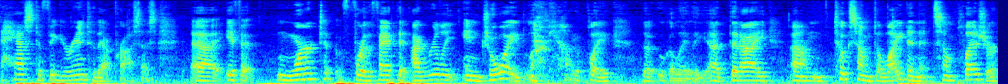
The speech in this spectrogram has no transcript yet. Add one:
has to figure into that process. Uh, if it weren't for the fact that I really enjoyed learning how to play the ukulele, uh, that I um, took some delight in it, some pleasure,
